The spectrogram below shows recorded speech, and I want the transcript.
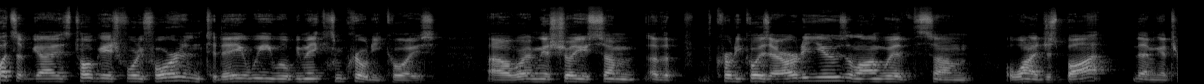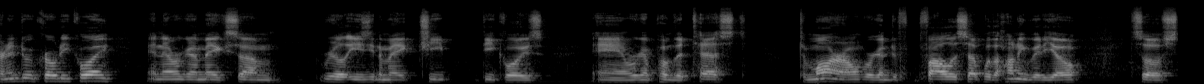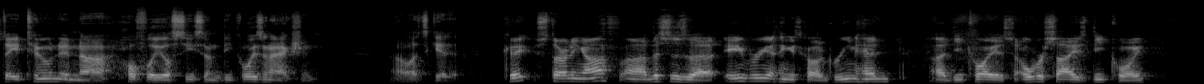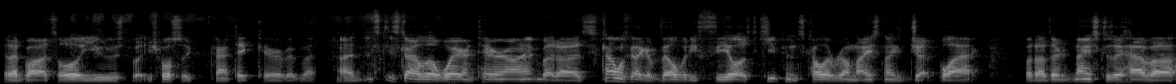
What's up guys, 12 gauge 44 and today we will be making some crow decoys. Uh, I'm going to show you some of the crow decoys I already use along with some one I just bought that I'm going to turn into a crow decoy and then we're going to make some real easy to make cheap decoys and we're going to put them to the test tomorrow. We're going to follow this up with a hunting video so stay tuned and uh, hopefully you'll see some decoys in action. Uh, let's get it. Okay, starting off, uh, this is a Avery, I think it's called a greenhead uh, decoy. It's an oversized decoy that I bought. It's a little used, but you're supposed to kind of take care of it. But uh, it's, it's got a little wear and tear on it, but uh, it's kind of almost got like a velvety feel. It's keeping its color real nice, nice jet black. But uh, they're nice because they have a,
